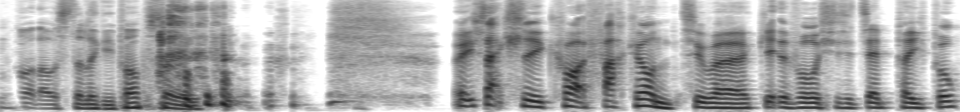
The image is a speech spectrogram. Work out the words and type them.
I thought that was still Iggy Pop. Sorry. It's actually quite fack on to uh, get the voices of dead people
